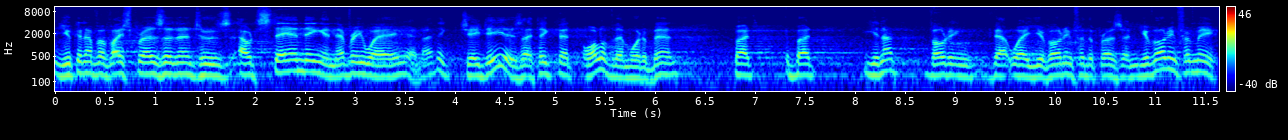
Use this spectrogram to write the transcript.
you can have a vice president who's outstanding in every way, and I think JD is. I think that all of them would have been, but but you're not voting that way. You're voting for the president. You're voting for me.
